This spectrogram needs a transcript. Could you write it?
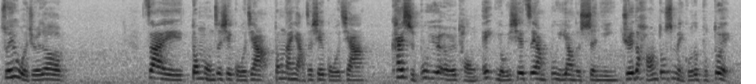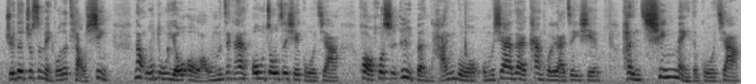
所以我觉得，在东盟这些国家、东南亚这些国家。开始不约而同，诶，有一些这样不一样的声音，觉得好像都是美国的不对，觉得就是美国的挑衅。那无独有偶啊，我们再看欧洲这些国家，或或是日本、韩国，我们现在再看回来这些很亲美的国家，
